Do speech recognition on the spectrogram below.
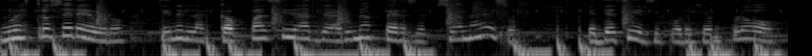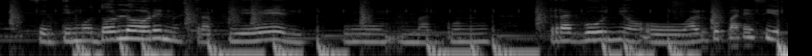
nuestro cerebro tiene la capacidad de dar una percepción a eso. Es decir, si por ejemplo sentimos dolor en nuestra piel, algún rasguño o algo parecido,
